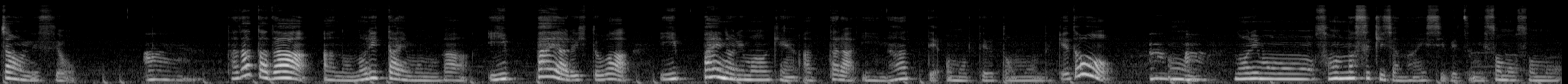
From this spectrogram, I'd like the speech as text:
ちゃうんですよ。うん。ただただあの乗りたいものがいっぱいある人はいっぱい乗り物券あったらいいなって思ってると思うんだけどうんうん。乗り物そんな好きじゃないし別にそもそも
